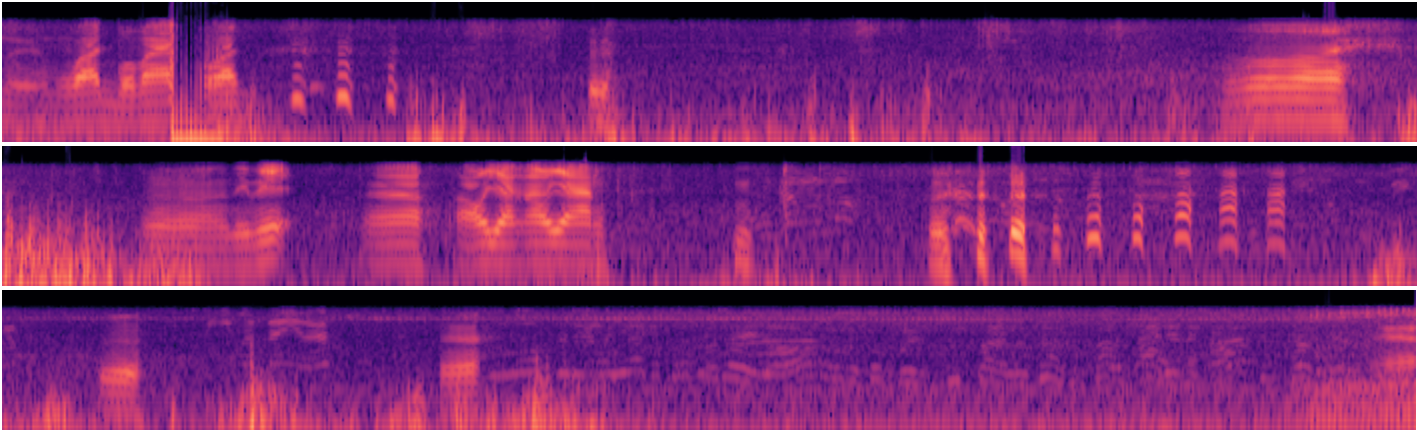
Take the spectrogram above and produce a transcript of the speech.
มื่อวานบ่มาเมื่อวานโอ้ยเออนี่พี่เอาเอายังเอายังเออเอออะ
